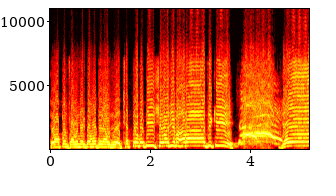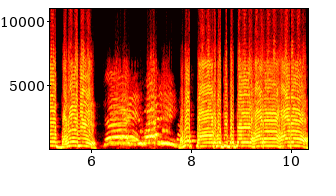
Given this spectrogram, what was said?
तेव्हा आपण सर्वांनी एकदा मोठे नाव देत छत्रपती शिवाजी महाराज की जय! भवानी! नमो पार्वती पते हार हार!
